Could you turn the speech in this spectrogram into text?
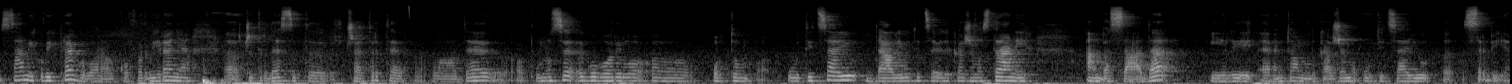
samih ovih pregovora oko formiranja 44. vlade, puno se govorilo o tom uticaju, da li uticaju, da kažemo, stranih ambasada ili eventualno da kažemo uticaju e, Srbije.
